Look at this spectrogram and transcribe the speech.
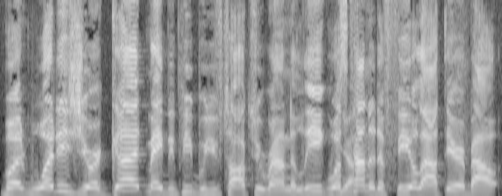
but what is your gut? Maybe people you've talked to around the league. What's Yeah. kind of the feel out there about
